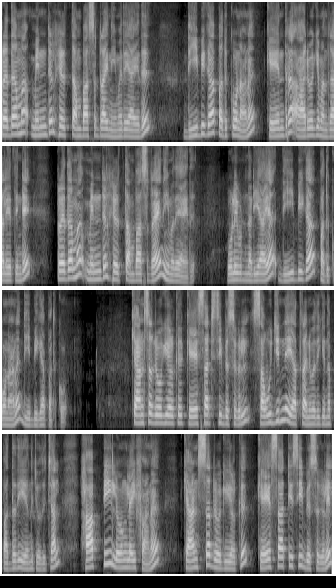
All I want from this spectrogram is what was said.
പ്രഥമ മെന്റൽ ഹെൽത്ത് അംബാസഡറായി നിയമിതയായത് ദീപിക പതുക്കോണാണ് കേന്ദ്ര ആരോഗ്യ മന്ത്രാലയത്തിന്റെ പ്രഥമ മെന്റൽ ഹെൽത്ത് അംബാസഡറായി നിയമിതയായത്. ബോളിവുഡ് നടിയായ ദീപിക പതുക്കോണാണ് ദീപിക പതുക്കോൺ ക്യാൻസർ രോഗികൾക്ക് K S R T C ബസ്സുകളിൽ സൗജന്യ യാത്ര അനുവദിക്കുന്ന പദ്ധതി എന്ന് ചോദിച്ചാൽ ഹാപ്പി ലോങ് ലൈഫാണ്. ക്യാൻസർ രോഗികൾക്ക് K S R T C ബസ്സുകളിൽ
